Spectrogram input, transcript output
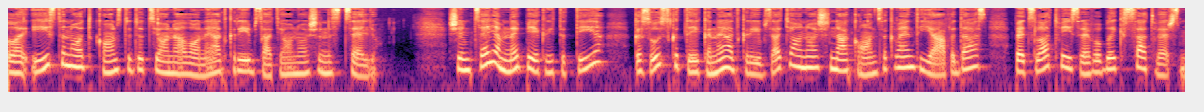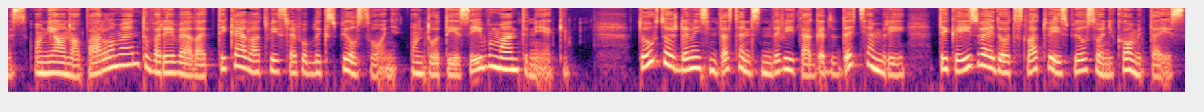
lai īstenotu konstitucionālo neatkarības atjaunošanas ceļu. Šim ceļam nepiekrita tie, kas uzskatīja, ka neatkarības atjaunošanā konsekventi jāvedās pēc Latvijas Republikas satversmes, un jauno parlamentu var ievēlēt tikai Latvijas Republikas pilsoņi un to tiesību mantinieki. 1989. gada decembrī tika izveidotas Latvijas pilsoņu komitejas,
